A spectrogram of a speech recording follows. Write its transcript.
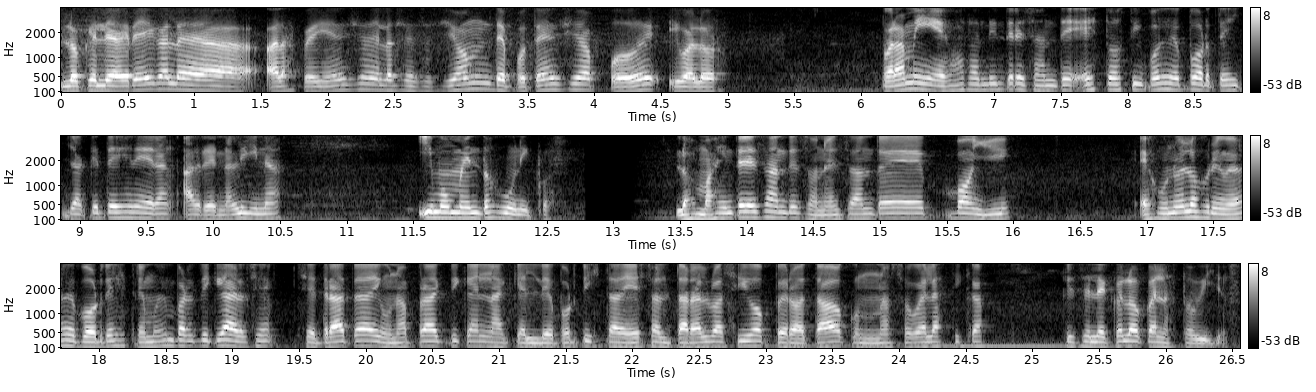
lo que le agrega a la experiencia de la sensación de potencia, poder y valor. Para mí es bastante interesante estos tipos de deportes ya que te generan adrenalina y momentos únicos. Los más interesantes son el salto de bungee, es uno de los primeros deportes extremos en practicarse. Se trata de una práctica en la que el deportista debe saltar al vacío pero atado con una soga elástica que se le coloca en los tobillos.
